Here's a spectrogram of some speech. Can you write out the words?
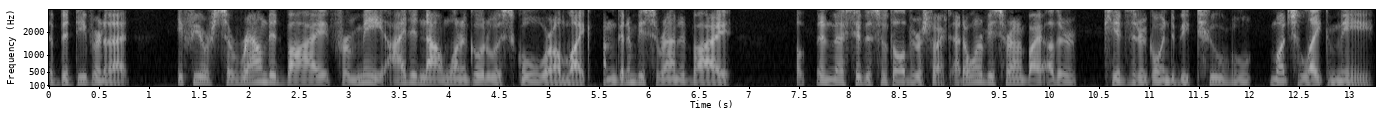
a bit deeper into that, if you're surrounded by, for me, I did not want to go to a school where I'm like I'm going to be surrounded by, oh, and I say this with all due respect, I don't want to be surrounded by other kids that are going to be too much like me,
